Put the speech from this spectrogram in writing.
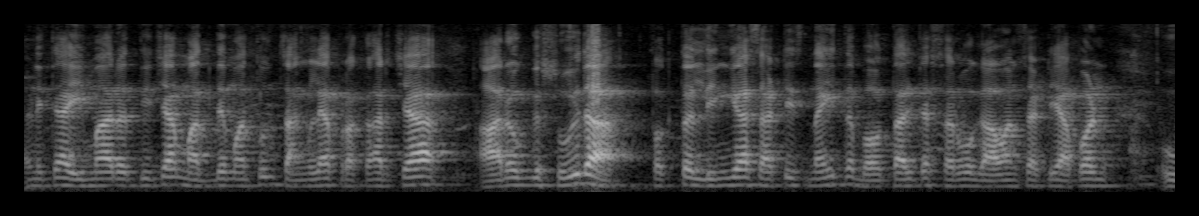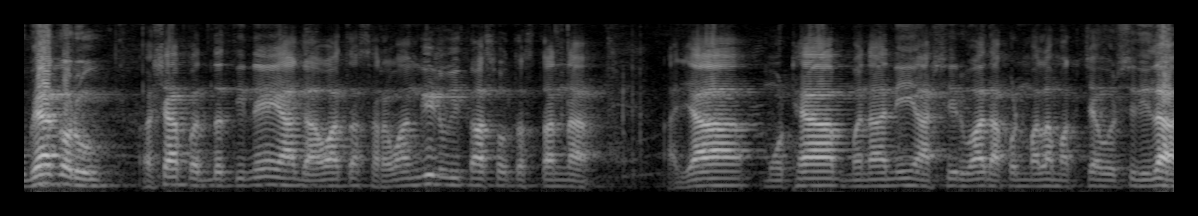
आणि त्या इमारतीच्या माध्यमातून चांगल्या प्रकारच्या आरोग्य सुविधा फक्त लिंग्यासाठीच नाही तर भोवतालच्या सर्व गावांसाठी आपण उभ्या करू. अशा पद्धतीने या गावाचा सर्वांगीण विकास होत असताना ज्या मोठ्या मनाने आशीर्वाद आपण मला मागच्या वर्षी दिला.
